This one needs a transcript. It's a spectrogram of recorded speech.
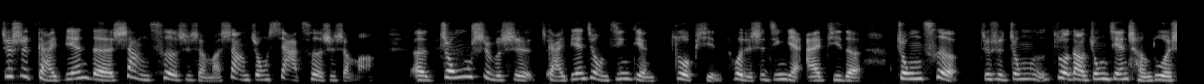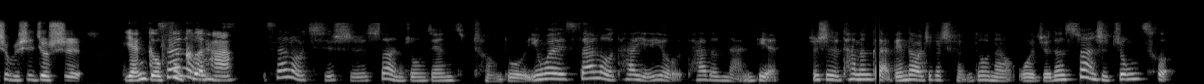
就是改编的上册是什么？上中下册是什么？呃，中是不是改编这种经典作品或者是经典 IP 的中册？就是中做到中间程度的，是不是就是严格复刻它？Silo 其实算中间程度，因为 Silo 它也有它的难点，就是它能改编到这个程度呢，我觉得算是中策，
